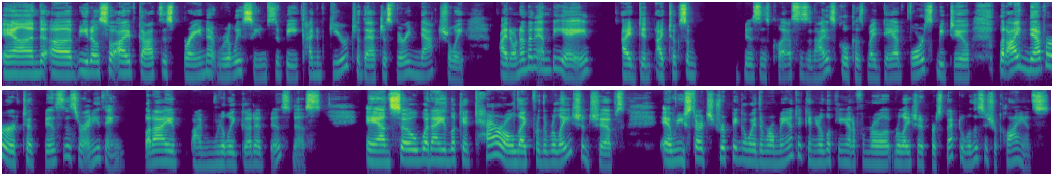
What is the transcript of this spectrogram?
And, uh, you know, so I've got this brain that really seems to be kind of geared to that just very naturally. I don't have an MBA. I did, I took some business classes in high school because my dad forced me to, but I never took business or anything. But I, I'm really good at business. And so when I look at tarot, like for the relationships, and when you start stripping away the romantic and you're looking at it from a relationship perspective, well, this is your clients.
